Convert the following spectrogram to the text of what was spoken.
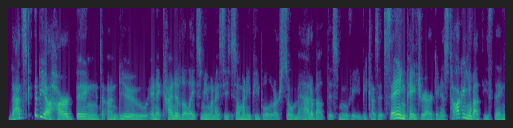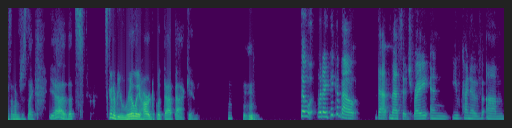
that's going to be a hard thing to undo and it kind of delights me when i see so many people who are so mad about this movie because it's saying patriarchy and it's talking about these things and i'm just like yeah that's it's going to be really hard to put that back in Mhm. So when I think about that message, right, and you've kind of um,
